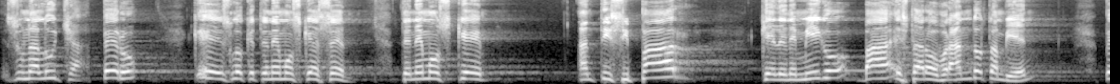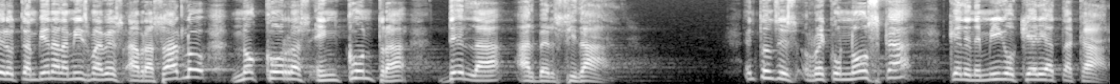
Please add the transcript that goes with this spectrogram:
es una lucha, pero ¿qué es lo que tenemos que hacer? Tenemos que anticipar que el enemigo va a estar obrando también, pero también a la misma vez abrazarlo, no corras en contra de la adversidad. Entonces, reconozca que el enemigo quiere atacar.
